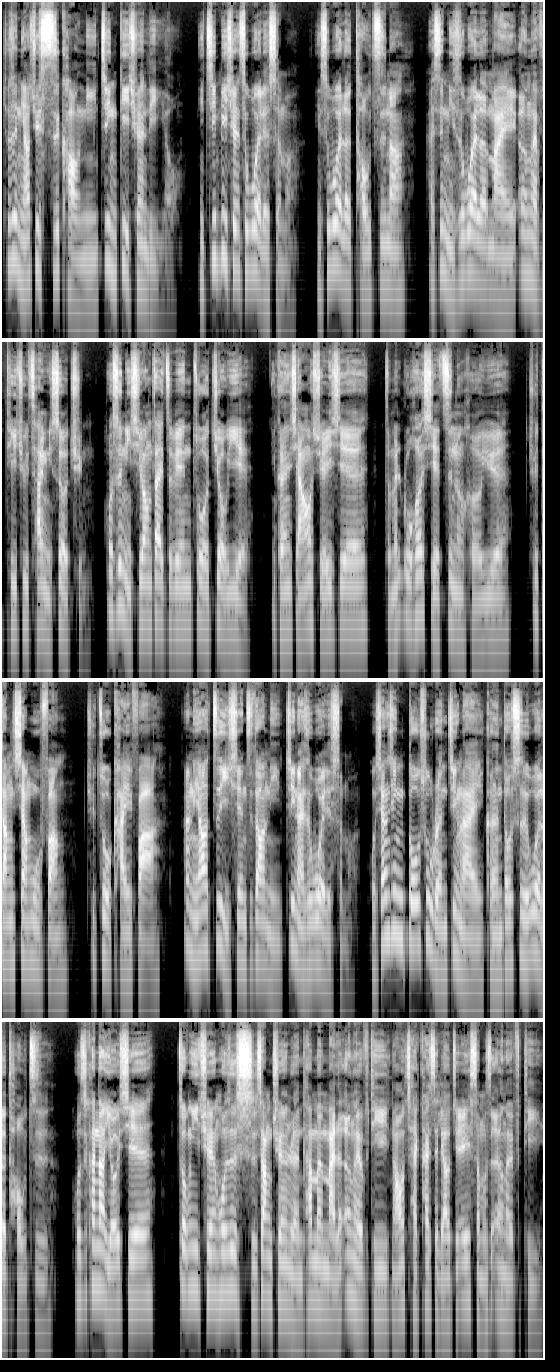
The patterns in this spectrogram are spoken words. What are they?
就是你要去思考你进币圈理由，你进币圈是为了什么？你是为了投资吗？还是你是为了买 NFT 去参与社群，或是你希望在这边做就业？你可能想要学一些怎么如何写智能合约，去当项目方去做开发。那你要自己先知道你进来是为了什么。我相信多数人进来可能都是为了投资，或是看到有一些综艺圈或是时尚圈人，他们买了 NFT，然后才开始了解，诶，什么是 NFT？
